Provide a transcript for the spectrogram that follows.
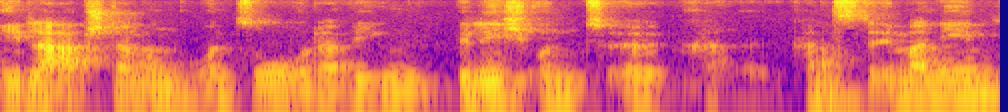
edler Abstammung und so oder wegen billig und äh, kannst du immer nehmen,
